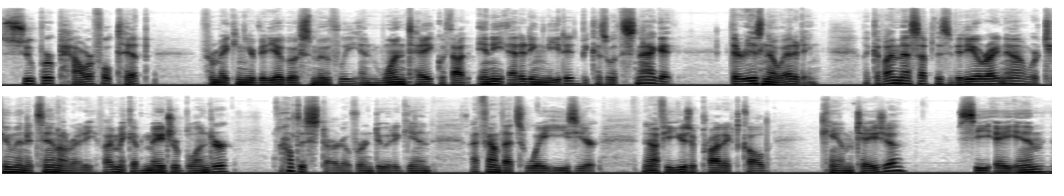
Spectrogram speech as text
super powerful tip for making your video go smoothly in one take without any editing needed because with Snagit there is no editing. Like if I mess up this video right now, we're two minutes in already. If I make a major blunder, I'll just start over and do it again. I found that's way easier. Now if you use a product called Camtasia, C-A-M-T-A-S-I-A,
